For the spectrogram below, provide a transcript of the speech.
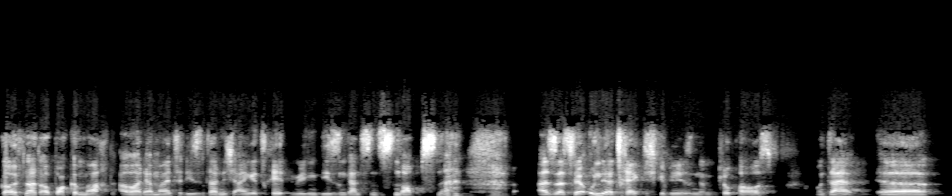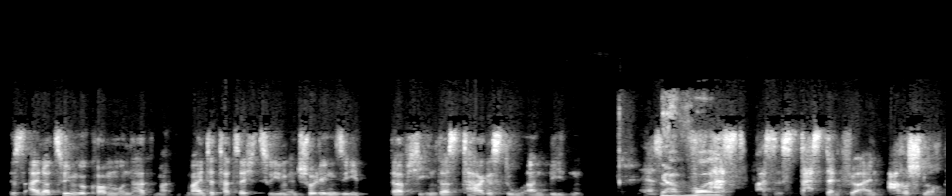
Golfen hat auch Bock gemacht, aber der meinte, die sind da nicht eingetreten wegen diesen ganzen Snobs. Ne? Also das wäre unerträglich gewesen im Clubhaus. Und da äh, ist einer zu ihm gekommen und hat meinte tatsächlich zu ihm, entschuldigen Sie, darf ich Ihnen das Tagesdu anbieten? So, Jawohl. Was, was ist das denn für ein Arschloch?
